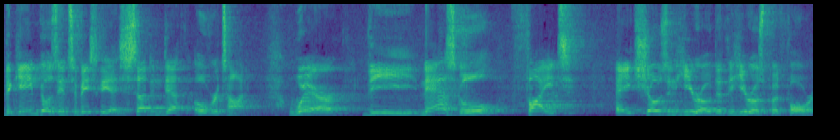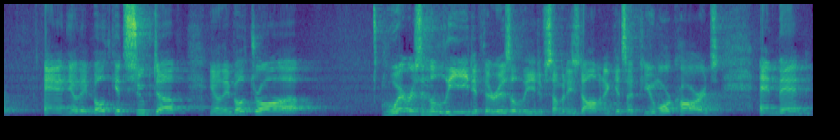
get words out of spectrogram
the game goes into basically a sudden death overtime, where the Nazgul fight a chosen hero that the heroes put forward. And you know, they both get souped up, you know, they both draw up. Whoever's in the lead, if there is a lead, if somebody's dominant, gets a few more cards. And then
